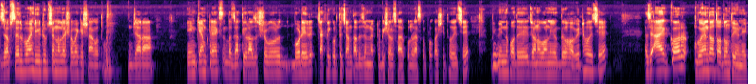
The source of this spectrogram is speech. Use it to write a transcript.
জব সেল পয়েন্ট ইউটিউব চ্যানেলে সবাইকে স্বাগত যারা ইনকাম ট্যাক্স বা জাতীয় রাজস্ব বোর্ডের চাকরি করতে চান, তাদের জন্য একটা বিশাল সার্কুলার আজকে প্রকাশিত হয়েছে। বিভিন্ন পদে জনবল নিয়োগ দেওয়া হবে। এটা হয়েছে যে আয়কর গোয়েন্দা তদন্ত ইউনিট।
